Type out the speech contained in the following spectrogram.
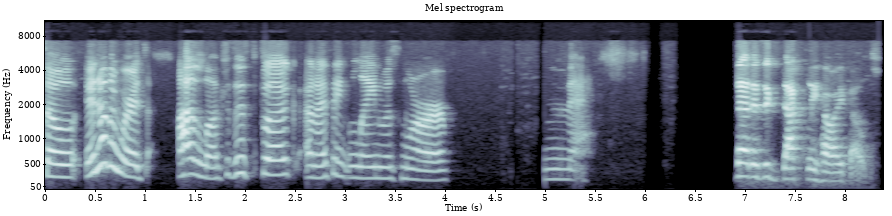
so, in other words, I loved this book, and I think Lane was more meh. That is exactly how I felt.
